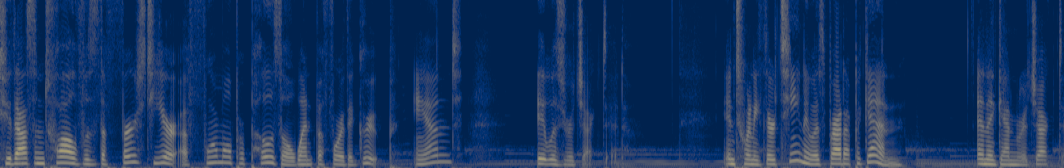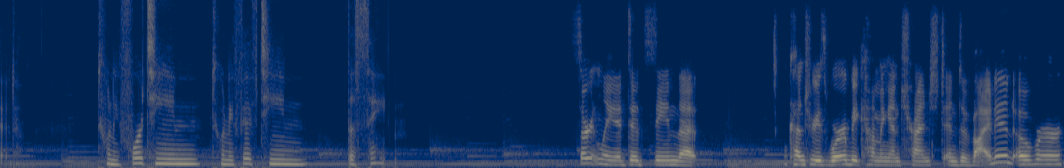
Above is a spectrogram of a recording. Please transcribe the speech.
2012 was the first year a formal proposal went before the group, and it was rejected. In 2013, it was brought up again, and again rejected. 2014, 2015, the same. Certainly, it did seem that countries were becoming entrenched and divided over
